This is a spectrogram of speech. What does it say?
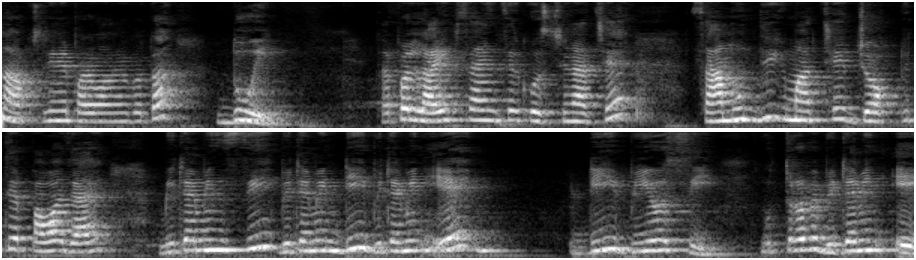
না, অক্সিজেনের পারমাণবিকতা দুই। তারপর লাইফ সায়েন্সের কোশ্চেন আছে। সামুদ্রিক মাছের যকৃতে পাওয়া যায় vitamin C vitamin D vitamin A D বিও সি উত্তর হবে ভিটামিন এ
